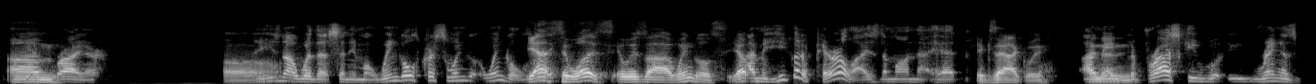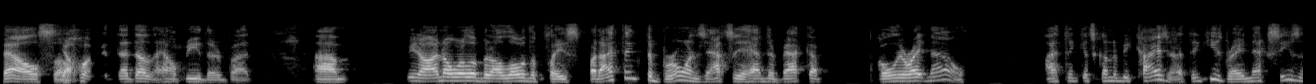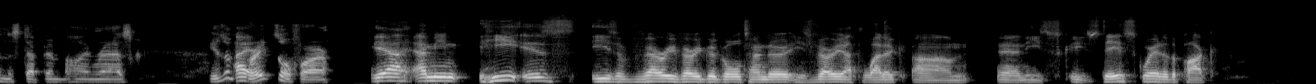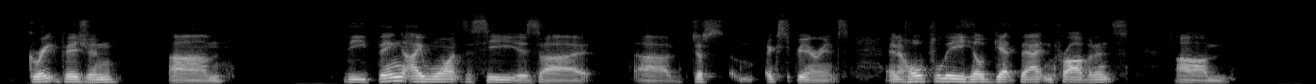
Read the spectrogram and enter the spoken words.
um, Breyer. Uh, He's not with us anymore. Wingle, Chris Wingle, Wingles. Yes, right? it was. It was uh, Wingles. Yep, I mean, he could have paralyzed him on that hit. exactly. I And mean, then- Nebraska w- ring his bell, so Yep. that doesn't help either. But um, you know, I know we're a little bit all over the place, but I think the Bruins actually have their backup goalie right now. I think it's going to be Keyser. I think he's ready next season to step in behind Rask. He's looked I- great so far. Yeah, I mean, he is he's a very, very good goaltender. He's very athletic. Um, and he's he stays square to the puck. Great vision. Um, the thing I want to see is uh, uh, just experience, and hopefully he'll get that in Providence. Um,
